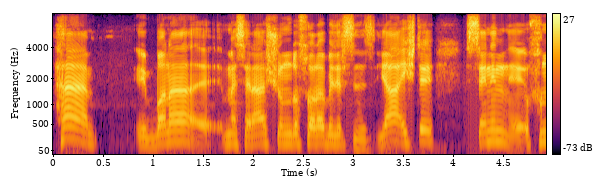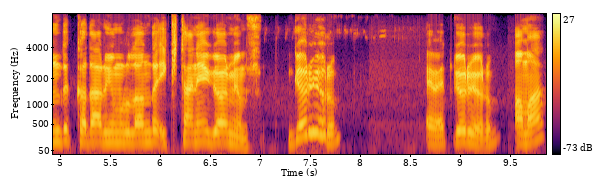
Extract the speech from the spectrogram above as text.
Ha e, bana e, mesela şunu da sorabilirsiniz. Ya işte senin e, fındık kadar yumrularında iki taneyi görmüyor musun? Görüyorum. Evet görüyorum ama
